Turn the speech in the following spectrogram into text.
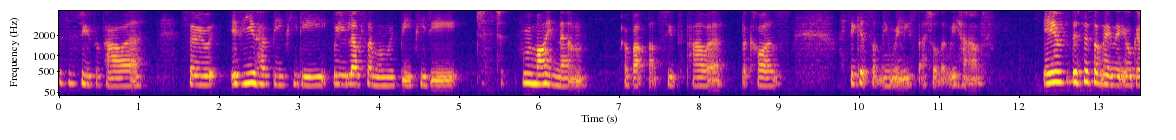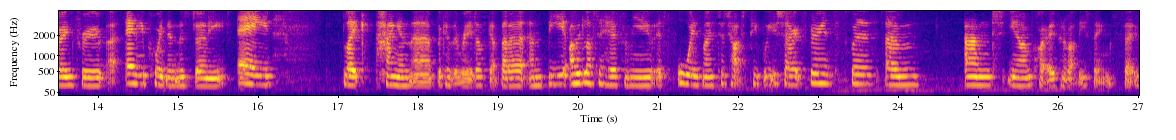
It's a superpower. So if you have bpd or you love someone with bpd just remind them about that superpower because think it's something really special that we have. If this is something that you're going through at any point in this journey, A, like hang in there because it really does get better and B, I would love to hear from you. It's always nice to chat to people you share experiences with. Um, and you know I'm quite open about these things so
